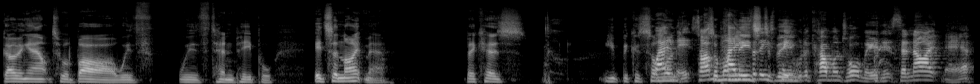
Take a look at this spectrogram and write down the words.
going out to a bar with with 10 people. It's a nightmare because you because Wait a someone minute, so I'm someone paying needs for these to be people to come and tour me, and it's a nightmare.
